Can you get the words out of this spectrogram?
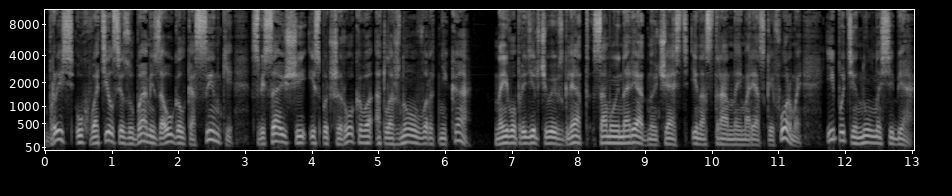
Брысь ухватился зубами за угол косынки, свисающей из-под широкого отложного воротника, на его придирчивый взгляд самую нарядную часть иностранной моряцкой формы, и потянул на себя.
